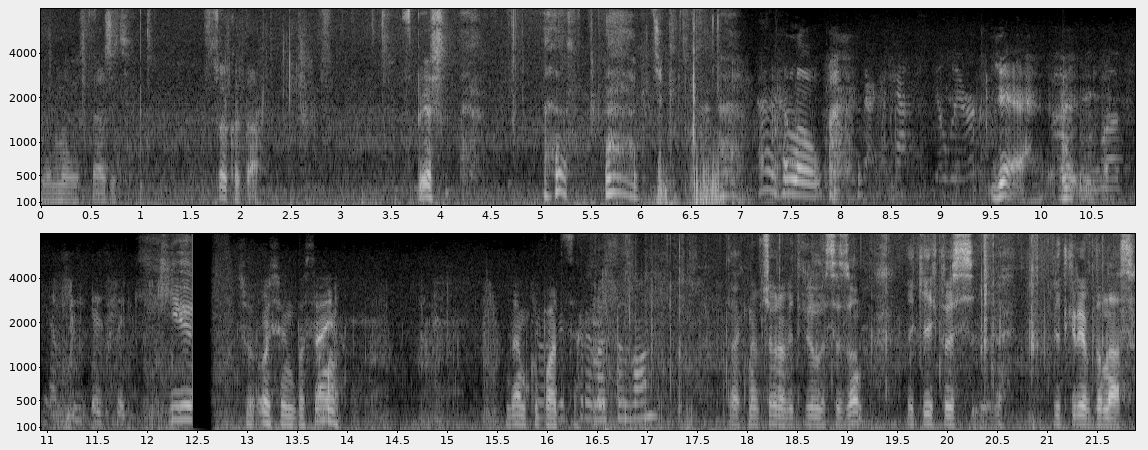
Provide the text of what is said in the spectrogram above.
За мною стежить. Що кота? Спиш? Втік. Hello. Yeah. Що, ось він басейн. Йдемо купатися. Відкрили сезон. Так, ми вчора відкрили сезон, який хтось е, відкрив до нас.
